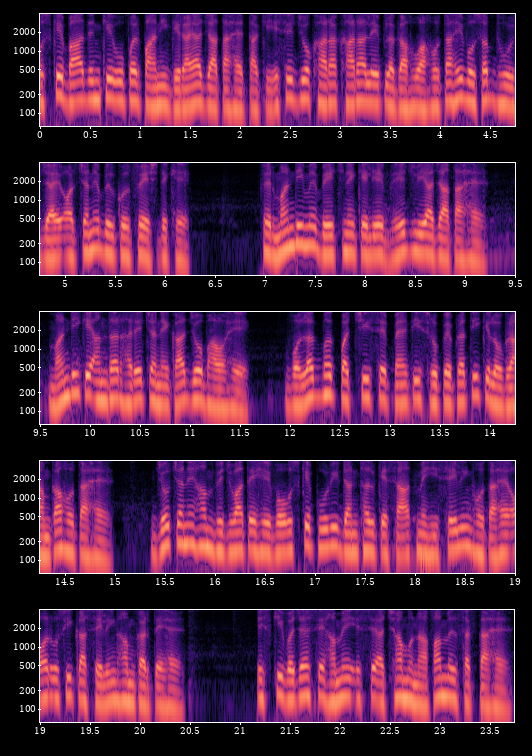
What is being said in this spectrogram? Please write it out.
उसके बाद इनके ऊपर पानी गिराया जाता है ताकि इसे जो खारा खारा लेप लगा हुआ होता है वो सब धूल जाए और चने बिल्कुल फ्रेश दिखे। फिर मंडी में बेचने के लिए भेज लिया जाता है। मंडी के अंदर हरे चने का जो भाव है, वो लगभग 25 से 35 रुपए प्रति किलोग्राम का होता है। जो चने हम भिजवाते हैं, वो उसके पूरी डंठल के साथ में ही सेलिंग होता है और उसी का सेलिंग हम करते हैं। इसकी वजह से हमें इससे अच्छा मुनाफा मिल सकता है।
